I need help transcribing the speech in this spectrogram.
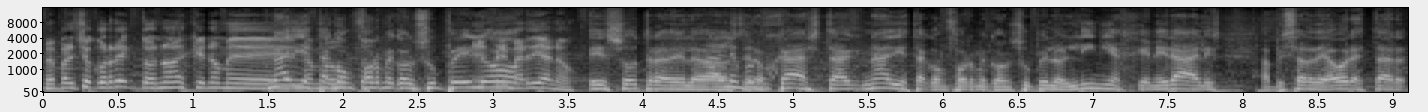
me pareció correcto, no es que no me Nadie no está me conforme gustó. con su pelo. El primer día no. Es otra de, las- Dale, de por los hashtags. Nadie está conforme con su pelo en líneas generales, a pesar de ahora estar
